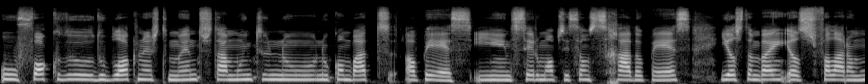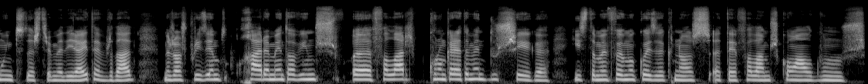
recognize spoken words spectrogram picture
o foco do, do Bloco neste momento está muito no, no combate ao PS e em ser uma oposição cerrada ao PS e eles também, eles falaram muito da extrema-direita, é verdade, mas nós, por exemplo, raramente ouvimos uh, falar concretamente do Chega. Isso também foi uma coisa que nós até falámos com alguns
